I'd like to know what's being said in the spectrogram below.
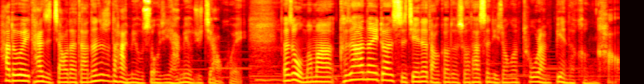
他都会开始交代他。但是他还没有受洗，还没有去教会。嗯、但是我妈妈，可是他那一段时间在祷告的时候，他身体状况突然变得很好。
